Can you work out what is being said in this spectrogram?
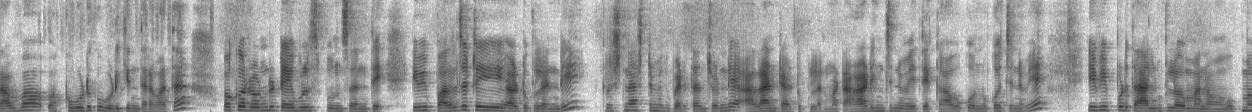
రవ్వ ఒక ఉడుకు ఉడికిన తర్వాత ఒక రెండు టేబుల్ స్పూన్స్ అంతే. ఇవి పల్చటి అటుకులండి. కృష్ణాష్టమికి పెడతాను చూడండి అలాంటి అటుకులు అనమాట ఆడించినవి అయితే కావు కొనుక్కొచ్చినవే. ఇవి ఇప్పుడు తాలింపులో మనం ఉప్మా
